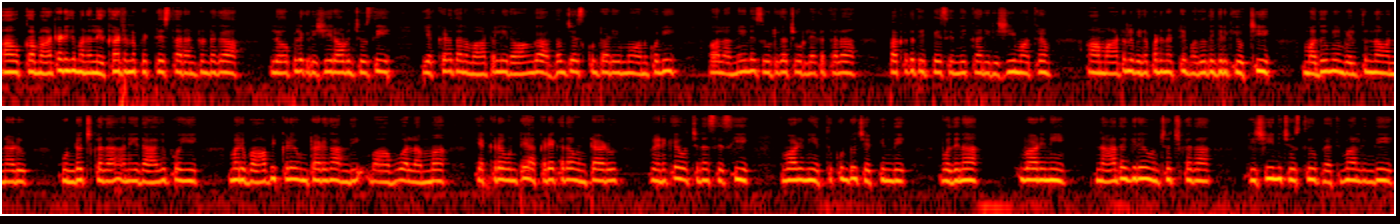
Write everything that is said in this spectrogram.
ఆ ఒక్క మాట అడిగి మనల్ని ఇరకాటంలో పెట్టేస్తారంటుండగా లోపలికి రిషి రావడం చూసి ఎక్కడ తన మాటల్ని రాంగ్గా అర్థం చేసుకుంటాడేమో అనుకుని వాళ్ళ అన్నయ్యని సూటిగా చూడలేక తల పక్కకు తిప్పేసింది. కానీ రిషి మాత్రం ఆ మాటలు వినపడినట్టే మధు దగ్గరికి వచ్చి మధు మేము వెళ్తున్నామన్నాడు ఉండొచ్చు కదా అనేది ఆగిపోయి మరి బాబు ఇక్కడే ఉంటాడుగా అంది. బాబు వాళ్ళ అమ్మ ఎక్కడ ఉంటే అక్కడే కదా ఉంటాడు. వెనకే వచ్చిన శశి వాడిని ఎత్తుకుంటూ చెప్పింది. వదిన వాడిని నా దగ్గరే ఉంచొచ్చు కదా రిషిని చూస్తూ బ్రతిమాలింది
